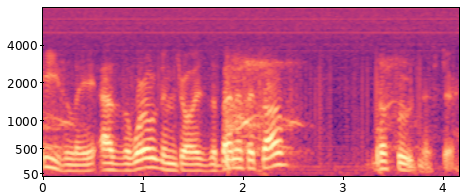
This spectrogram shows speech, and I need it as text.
easily as the world enjoys the benefits of the food mister.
